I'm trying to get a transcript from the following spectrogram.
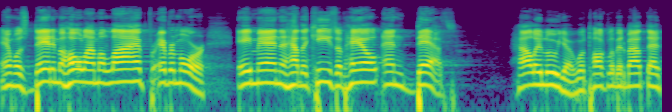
and was dead, and behold, I'm alive forevermore. Amen. And have the keys of hell and death. Hallelujah. We'll talk a little bit about that.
